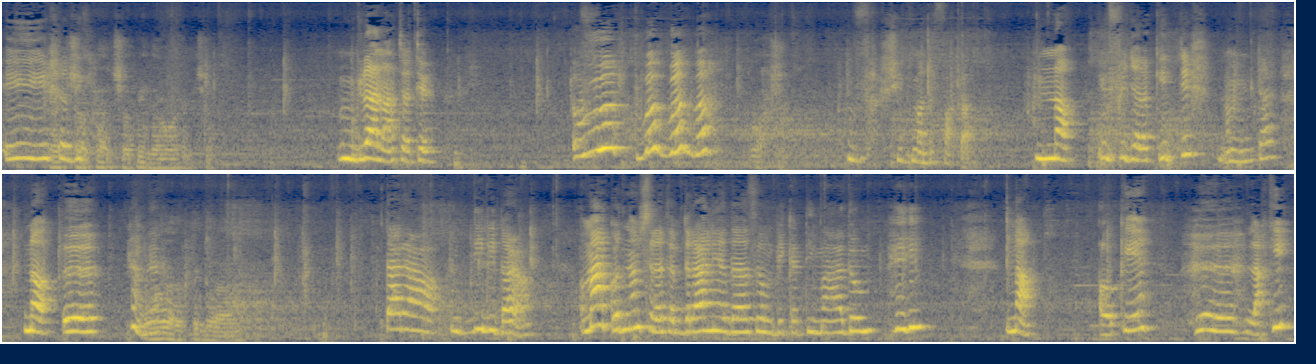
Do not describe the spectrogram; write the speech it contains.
És addig Headshot, headshot, mindenhol headshot. Oh, shit. Motherfucker. Na, én figyelek itt is, nem mint te. Na, ö, nem darálni. Tara, didi tara. A mákot nem szeretem darálni, de a zombikat imádom. Na, oké. Okay. Lucky.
